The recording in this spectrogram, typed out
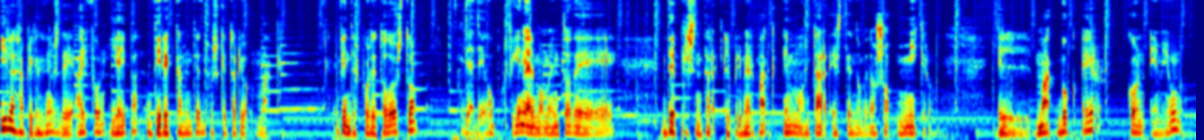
y las aplicaciones de iPhone y iPad directamente en tu escritorio Mac. En fin, después de todo esto, ya llegó por fin el momento de presentar el primer Mac en montar este novedoso micro, el MacBook Air con M1.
